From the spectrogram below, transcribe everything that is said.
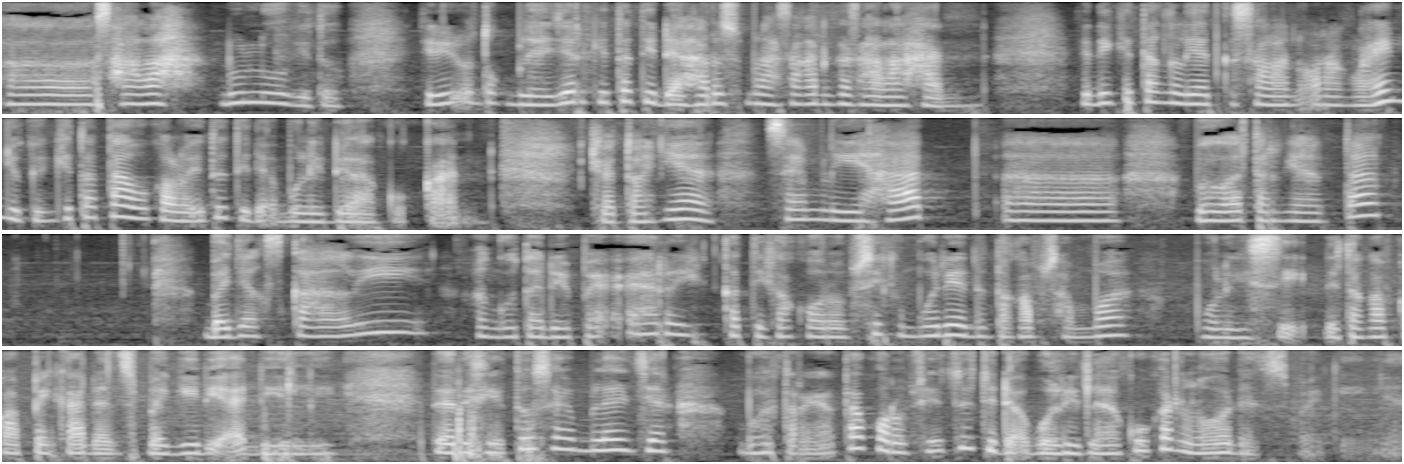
uh, salah dulu gitu. Jadi untuk belajar kita tidak harus merasakan kesalahan. Jadi kita ngelihat kesalahan orang lain juga kita tahu kalau itu tidak boleh dilakukan. Contohnya saya melihat uh, bahwa ternyata banyak sekali anggota DPR ketika korupsi kemudian ditangkap sama polisi, ditangkap KPK dan sebagainya diadili. Dari situ saya belajar bahwa ternyata korupsi itu tidak boleh dilakukan loh dan sebagainya.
